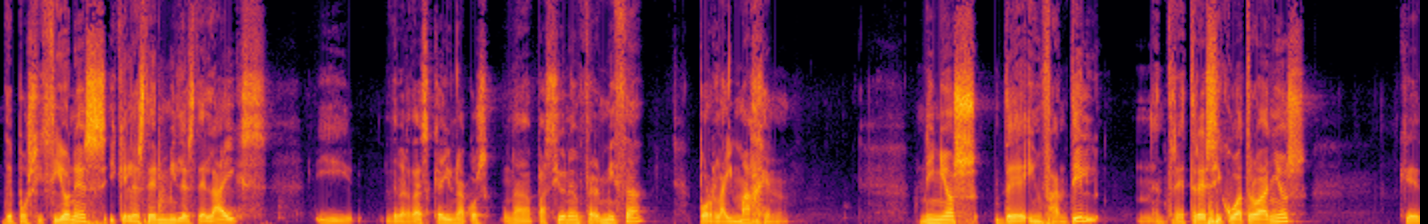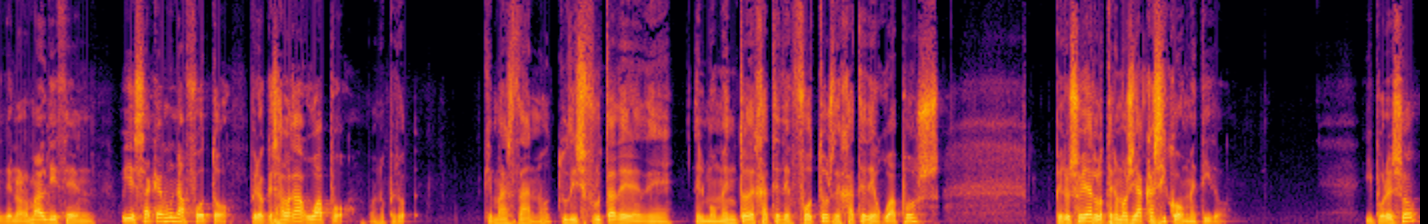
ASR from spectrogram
de posiciones y que les den miles de likes y de verdad es que hay una, una pasión enfermiza por la imagen. Niños de infantil, entre 3 y 4 años, que de normal dicen, oye, sácame una foto, pero que salga guapo. Bueno, pero ¿qué más da, no? Tú disfruta de, del momento, déjate de fotos, déjate de guapos. Pero eso ya lo tenemos ya casi como metido. Y por eso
